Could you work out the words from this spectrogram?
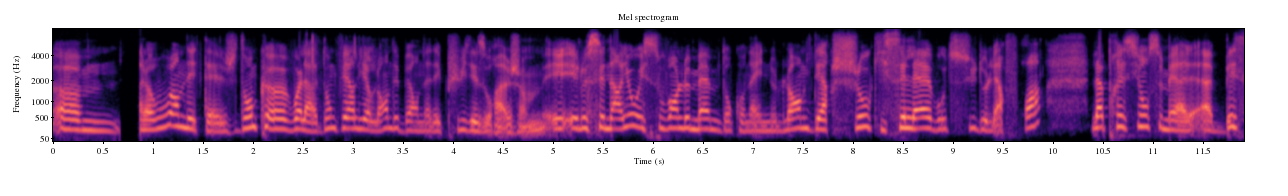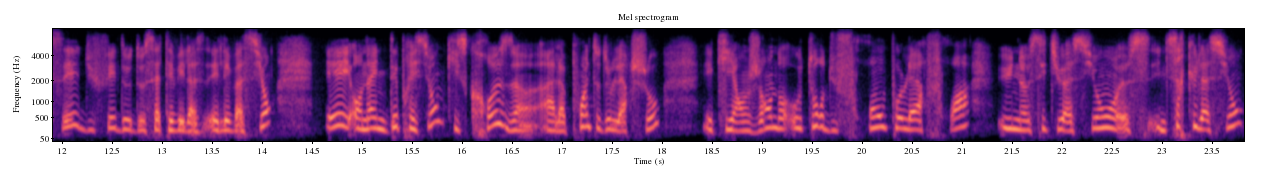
Alors où en étais-je? Donc euh, voilà, donc vers l'Irlande, eh ben, on a des pluies, des orages. Et, le scénario est souvent le même. Donc on a une langue d'air chaud qui s'élève au-dessus de l'air froid. La pression se met à, baisser du fait de, cette élévation. Et on a une dépression qui se creuse à la pointe de l'air chaud et qui engendre autour du front polaire froid une situation, euh, une circulation,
